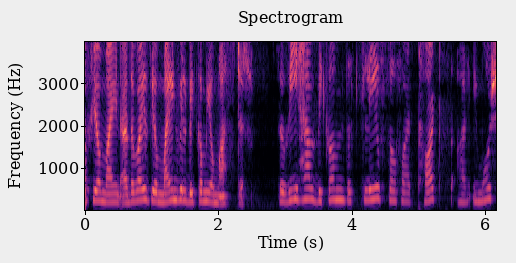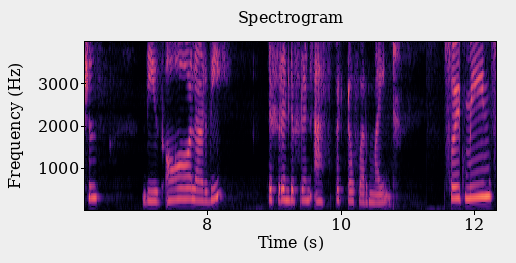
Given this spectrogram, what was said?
of your mind otherwise your mind will become your master so we have become the slaves of our thoughts, our emotions. These all are the different different aspect of our mind. So it means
